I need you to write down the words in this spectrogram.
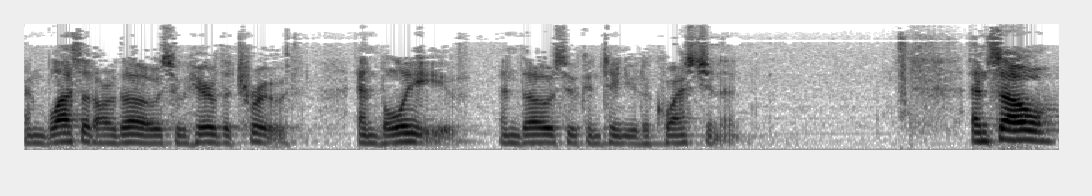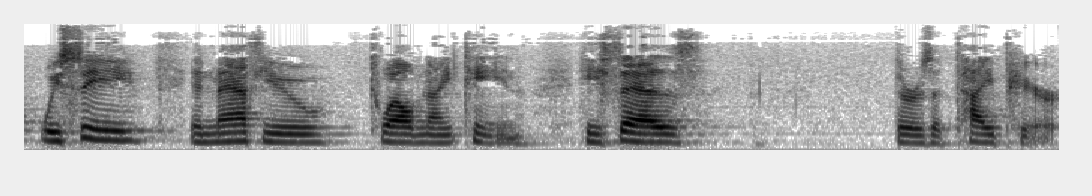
And blessed are those who hear the truth and believe, and those who continue to question it. And so we see in Matthew 12:19, he says there is a type here.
